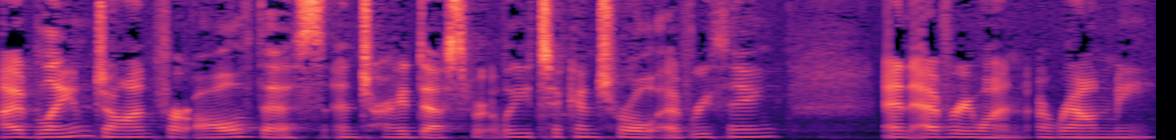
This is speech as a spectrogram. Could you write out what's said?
I blamed John for all of this and tried desperately to control everything and everyone around me.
